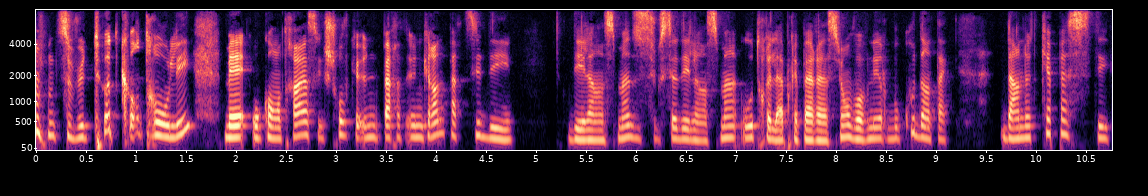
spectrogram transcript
tu veux tout contrôler. Mais au contraire, c'est que je trouve qu'une une grande partie des, des lancements, du succès des lancements, outre la préparation, va venir beaucoup dans ta dans notre capacité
